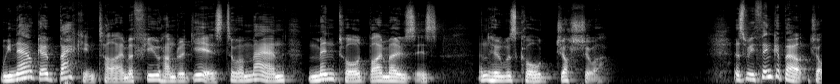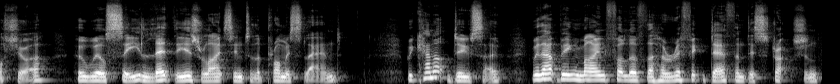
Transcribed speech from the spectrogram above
We now go back in time a few hundred years to a man mentored by Moses and who was called Joshua. As we think about Joshua, who we'll see led the Israelites into the promised land, we cannot do so without being mindful of the horrific death and destruction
